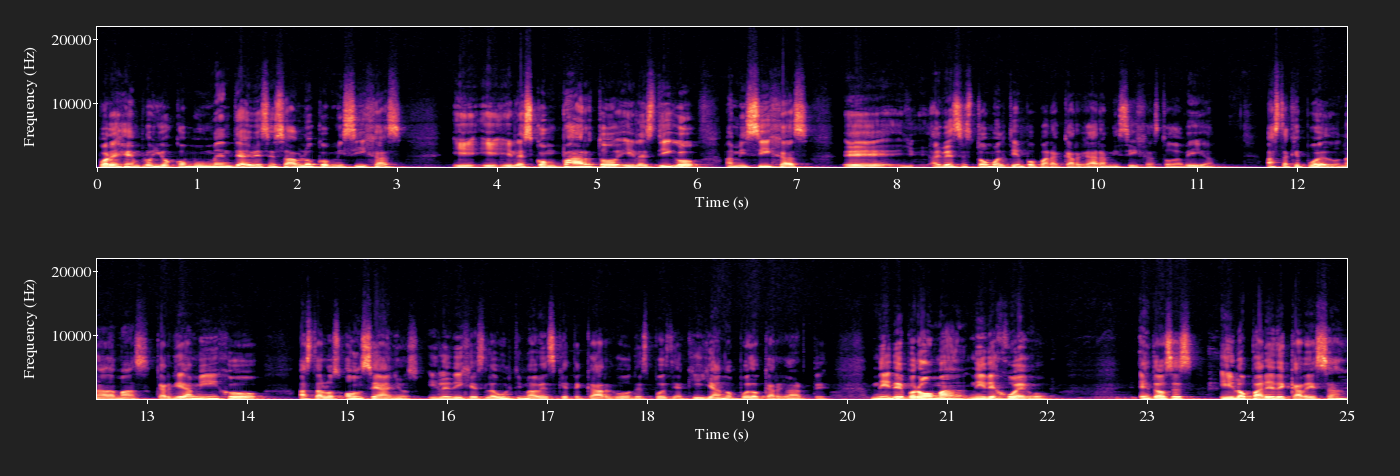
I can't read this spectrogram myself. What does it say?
Por ejemplo, yo comúnmente a veces hablo con mis hijas y, les comparto y les digo a mis hijas, eh, a veces tomo el tiempo para cargar a mis hijas todavía hasta que puedo, nada más. Cargué a mi hijo hasta los 11 años y le dije, es la última vez que te cargo, después de aquí ya no puedo cargarte, ni de broma, ni de juego. Entonces, y lo paré de cabeza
